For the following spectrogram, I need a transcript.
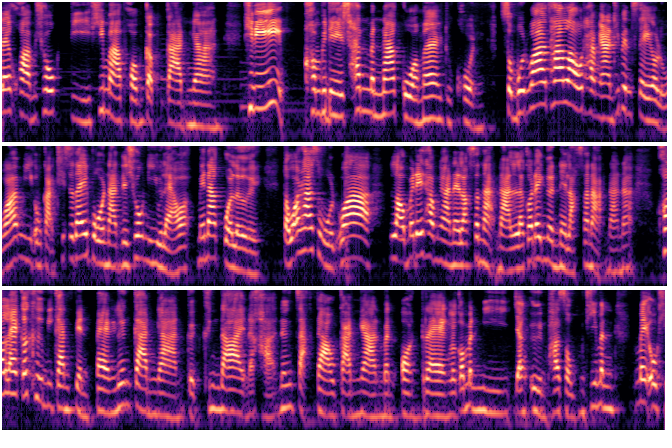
ได้ความโชคดีที่มาพร้อมกับการงาน ทีนี้ คอมบิเนชันมันน่ากลัวมากทุกคน สมมุติว่าถ้าเราทำงานที่เป็นเซลล์หรือว่ามีโอกาสที่จะได้โบนัสในช่วงนี้อยู่แล้ว ไม่น่ากลัวเลย แต่ว่าถ้าสมมติว่าเราไม่ได้ทำงานในลักษณะนั้น แล้วก็ได้เงินในลักษณะนั้นอะ ข้อแรกก็คือมีการเปลี่ยนแปลงเรื่องการงานเกิดขึ้นได้นะคะ เนื่องจากดาวการงานมันอ่อนแรง แล้วก็มันมีอย่างอื่นผสมที่มันไม่โอเค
